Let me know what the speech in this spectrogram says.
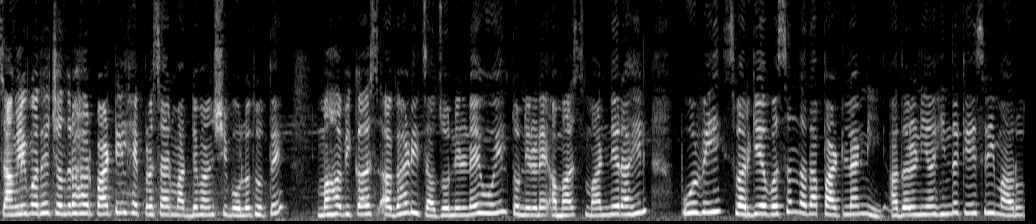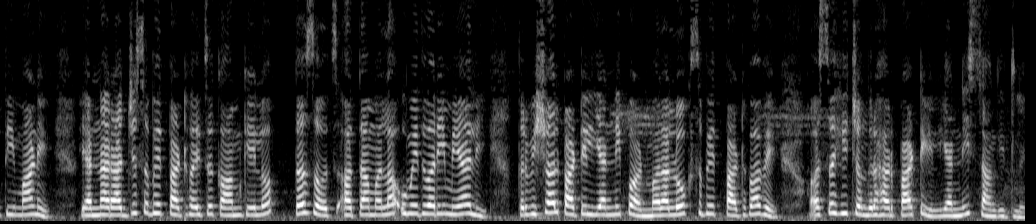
सांगलीमध्ये चंद्रहार पाटील हे प्रसार माध्यमांशी बोलत होते. महाविकास आघाडीचा जो निर्णय होईल तो निर्णय आम्हास मान्य राहील. पूर्वी स्वर्गीय वसंतदादा पाटलांनी आदरणीय हिंदकेसरी मारुती माने यांना राज्यसभेत पाठवायचं काम केलं. तसंच आता मला उमेदवारी मिळाली तर विशाल पाटील यांनी पण मला लोकसभेत पाठवावे असंही चंद्रहार पाटील यांनी सांगितले.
